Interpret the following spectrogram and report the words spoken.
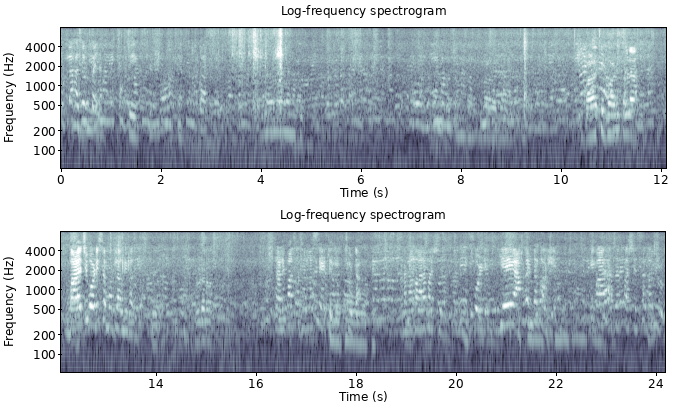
कुठला हजार रुपयाला बाळाची बॉडी बाळाची बॉडी समोर लावली बघा. साडेपाच हजारला सेट येतो छोटा. आणि हा बारा पाचशे फोल्डिंग हे अखंड बॉडी आहे. हे बारा हजार पाचशे सगळं मिळून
